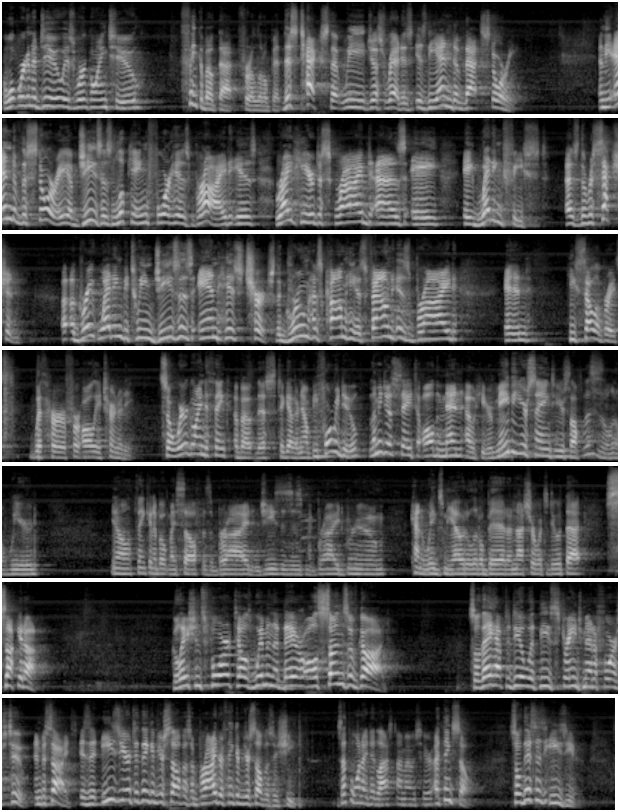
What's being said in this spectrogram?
And what we're going to do is we're going to think about that for a little bit. This text that we just read is, is the end of that story. And the end of the story of Jesus looking for his bride is right here described as a, a wedding feast, as the reception, a, a great wedding between Jesus and his church. The groom has come, he has found his bride, and he celebrates with her for all eternity. So we're going to think about this together. Now, before we do, let me just say to all the men out here maybe you're saying to yourself, this is a little weird you know, thinking about myself as a bride and Jesus is my bridegroom. Kind of wigs me out a little bit. I'm not sure what to do with that. Suck it up. Galatians 4 tells women that they are all sons of God. So they have to deal with these strange metaphors too. And besides, is it easier to think of yourself as a bride or think of yourself as a sheep? Is that the one I did last time I was here? I think so. So this is easier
